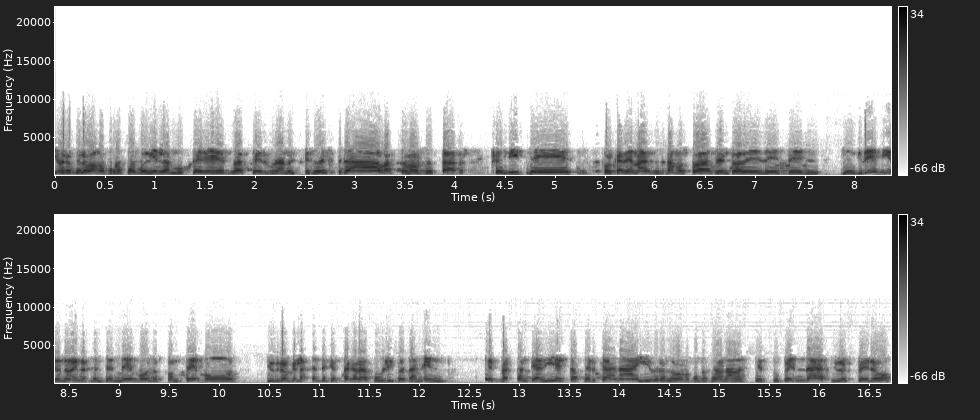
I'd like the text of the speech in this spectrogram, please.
yo creo que lo vamos a pasar muy bien las mujeres, va a ser una noche nuestra, vamos a estar felices, porque además estamos todas dentro de, del, gremio, ¿no? Y nos entendemos, nos conocemos. Yo creo que la gente que está cara al público también es bastante abierta, cercana, y yo creo que vamos a pasar una noche estupenda, así lo espero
